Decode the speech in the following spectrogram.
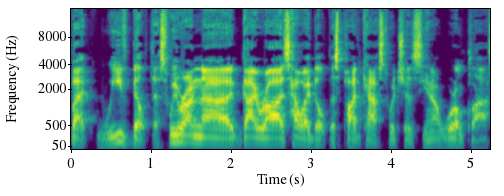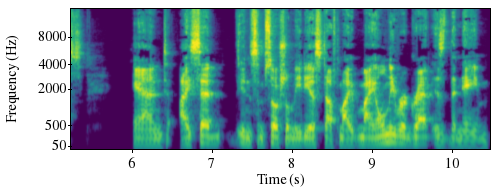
But we've built this. We were on uh, Guy Raz, How I Built This podcast, which is, you know, world class. And I said in some social media stuff, my my only regret is the name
